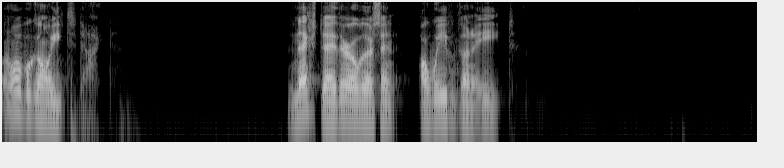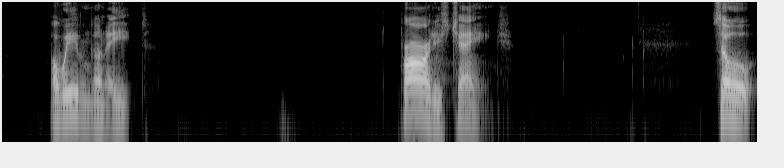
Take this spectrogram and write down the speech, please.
I wonder what we're going to eat tonight. The next day, they're over there saying, Are we even going to eat? Are we even going to eat? Priorities change. So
